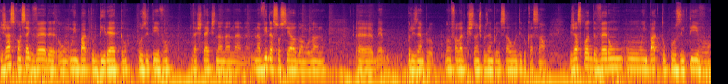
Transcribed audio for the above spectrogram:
já se consegue ver eh, um, um impacto direto, positivo das techs na, na, na, na- vida social do angolano? Eh, por exemplo, vamos falar de questões, por exemplo, em saúde educação. Já se pode ver um, um impacto positivo,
